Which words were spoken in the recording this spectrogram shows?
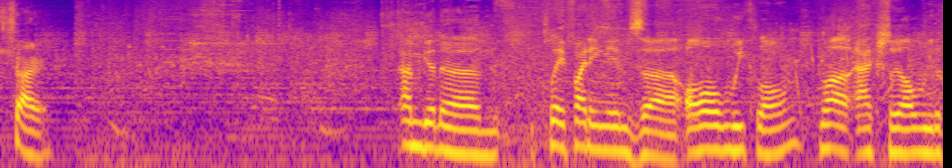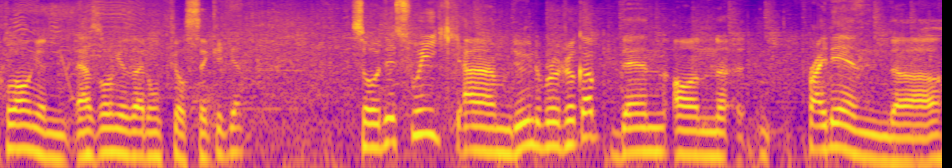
sorry. I'm gonna um, play fighting games uh, all week long. Well, actually all week long, and as long as I don't feel sick again. So this week I'm doing the Brojo Cup. Then on Friday and uh,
